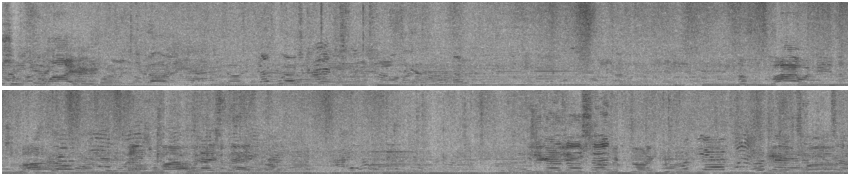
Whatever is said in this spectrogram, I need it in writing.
do some flying. Let's fly with me, let's fly. Let's fly with me. You can use some exotic food. It's fine.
